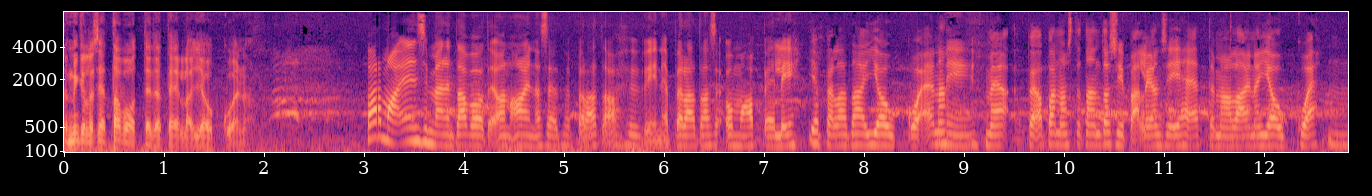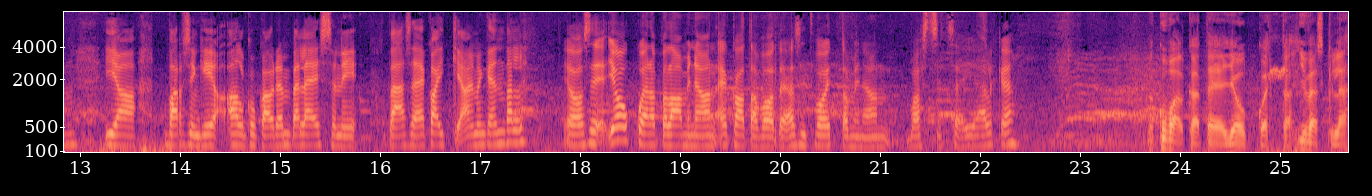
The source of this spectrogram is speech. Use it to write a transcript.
No minkälaisia tavoitteita teillä on joukkueena? Varmaan ensimmäinen tavoite on aina se, että me pelataan hyvin ja pelataan se oma peli. Ja pelataan joukkueena. Niin. Me panostetaan tosi paljon siihen, että me ollaan aina joukkue. Mm. Ja varsinkin alkukauden peleissä niin pääsee kaikki aina kentälle. Joo, se joukkueena pelaaminen on eka tavoite ja sitten voittaminen on vasta sit sen jälkeen. No kuvailkaa teidän joukkuetta Jyväskylä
